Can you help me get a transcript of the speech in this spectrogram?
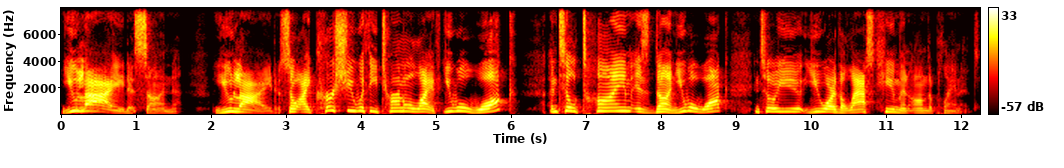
You lied, son. You lied. So I curse you with eternal life. You will walk until time is done. You will walk until you you are the last human on the planet.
